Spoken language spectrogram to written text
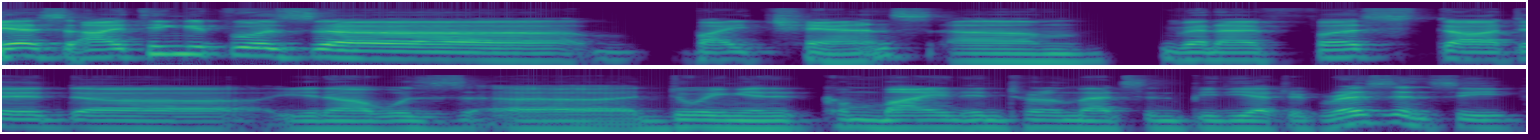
Yes, I think it was uh, by chance. Um, when I first started, uh, you know, I was uh, doing a combined internal medicine pediatric residency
